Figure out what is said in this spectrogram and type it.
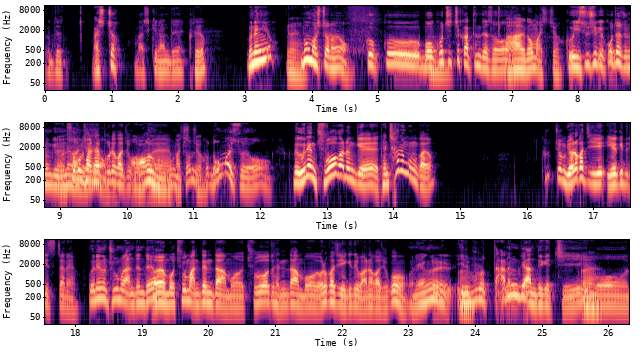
근데 맛있죠? 맛있긴 한데 그래요? 은행이요? 네. 너무 맛있잖아요. 그 그 뭐 꼬치집 같은 데서 아, 너무 맛있죠. 그 이쑤시개 꽂아주는 게 네, 은행 소금 아니에요? 살살 뿌려가지고. 아유, 네, 뭐 맛있죠. 그거 너무 맛있어요. 근데 은행 주워가는 게 괜찮은 건가요? 좀 여러 가지 얘- 얘기들이 있었잖아요. 은행을 주우면 안 된대요. 어, 뭐 주우면 안 된다, 뭐 주워도 된다, 뭐 여러 가지 얘기들이 많아가지고 은행을 일부러 따는 게 안 되겠지. 어. 네. 뭐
